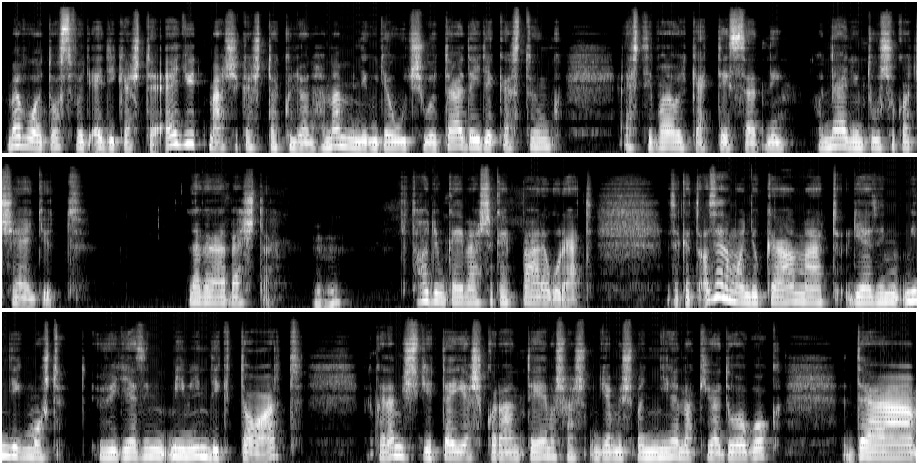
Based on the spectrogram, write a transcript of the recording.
Be volt osztva, hogy egyik este együtt, másik este külön, ha nem mindig ugye úgy sült el, de igyekeztünk ezt így valahogy ketté szedni, hogy ne legyünk túl sokat se együtt. Legalább este. Uh-huh. Tehát hagyjunk egymásnak egy pár órát. Ezeket azért mondjuk el, mert ugye ez mindig most, ugye ez mi mindig tart, mikor nem is ugye teljes karantén, most már, ugye most már nyílnak ki a dolgok, de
